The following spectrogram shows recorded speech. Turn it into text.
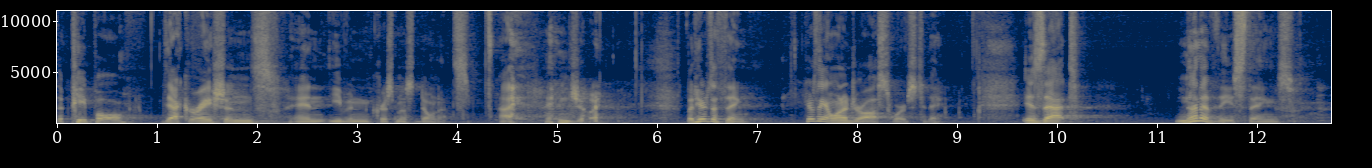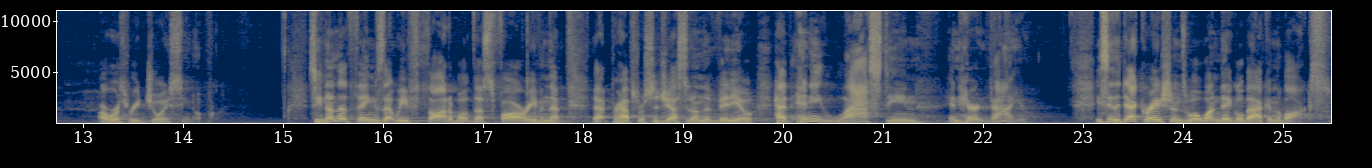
the people, decorations, and even Christmas donuts. I enjoy. But here's the thing here's the thing I want to draw us towards today is that none of these things are worth rejoicing over. See, none of the things that we've thought about thus far, or even that, that perhaps were suggested on the video, have any lasting inherent value. You see, the decorations will one day go back in the box.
